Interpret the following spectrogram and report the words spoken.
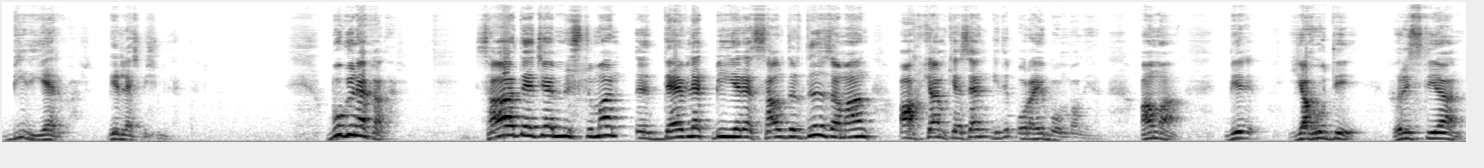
bir yer var. Birleşmiş Milletler. Bugüne kadar sadece Müslüman e, devlet bir yere saldırdığı zaman ahkam kesen gidip orayı bombalayan. Ama bir Yahudi, Hristiyan,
